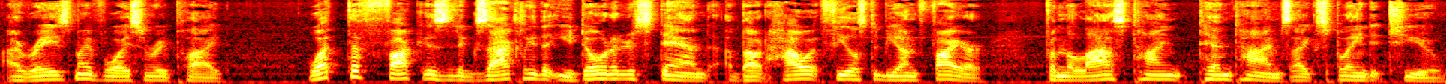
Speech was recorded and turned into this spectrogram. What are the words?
I raised my voice and replied, What the fuck is it exactly that you don't understand about how it feels to be on fire from the last time, ten times I explained it to you?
